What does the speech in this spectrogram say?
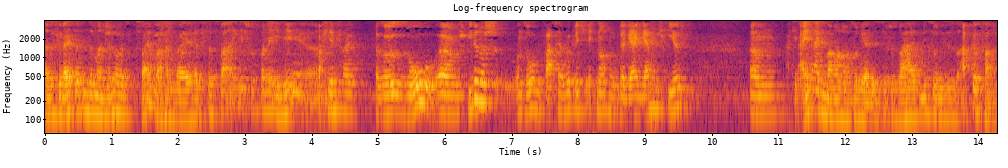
Also vielleicht sollten sie mal Generals 2 machen, weil das, das war eigentlich schon von der Idee. Äh, Auf jeden Fall. Also so ähm, spielerisch und so war es ja wirklich echt in Ordnung. Wurde ja gern, gern gespielt. Ähm, die Einheiten waren auch noch so realistisch. Das war halt nicht so dieses abgefahren.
